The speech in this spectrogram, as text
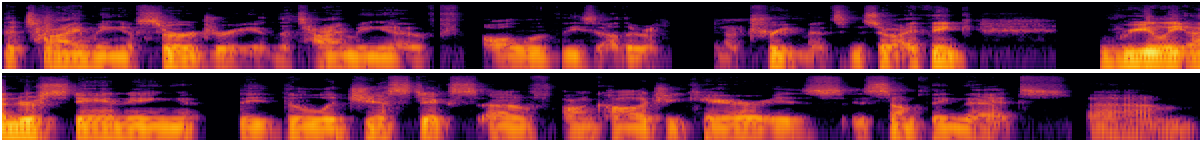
the timing of surgery and the timing of all of these other you know treatments. And so I think really understanding the, the logistics of oncology care is is something that um,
